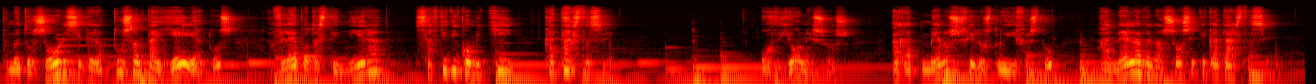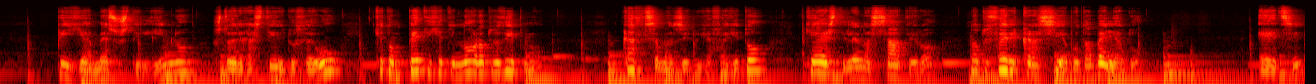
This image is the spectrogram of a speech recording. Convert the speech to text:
που με το ζόρι συγκρατούσαν τα γέλια τους βλέποντας την Ήρα σε αυτή την κομική κατάσταση. Ο Διόνυσος, αγαπημένος φίλος του ύφεστου, ανέλαβε να σώσει την κατάσταση. Πήγε αμέσως στη Λίμνο, στο εργαστήρι του Θεού και τον πέτυχε την ώρα του δείπνου. Κάθισε μαζί του για φαγητό και έστειλε ένα σάτυρο να του φέρει κρασί από τα μπέλια του. Έτσι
